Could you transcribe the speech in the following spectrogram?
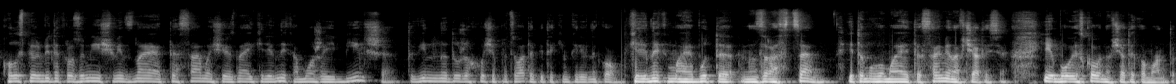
коли співробітник розуміє, що він знає те саме, що і знає керівник, а може і більше, то він не дуже хоче працювати під таким керівником. Керівник має бути зразцем, і тому ви маєте самі навчатися і обов'язково навчати команду.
